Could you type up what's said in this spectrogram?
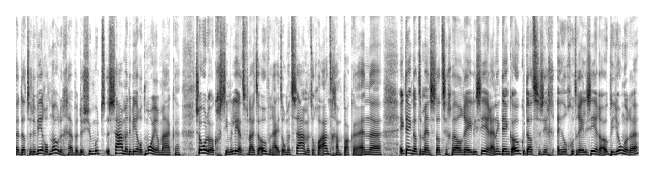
eh, dat we de wereld nodig hebben. Dus je moet samen de wereld mooier maken. Zo worden we ook gestimuleerd vanuit de overheid om het samen toch wel aan te gaan pakken. En eh, ik denk dat de mensen dat zich wel realiseren. En ik denk ook dat ze zich heel goed realiseren, ook de jongeren,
